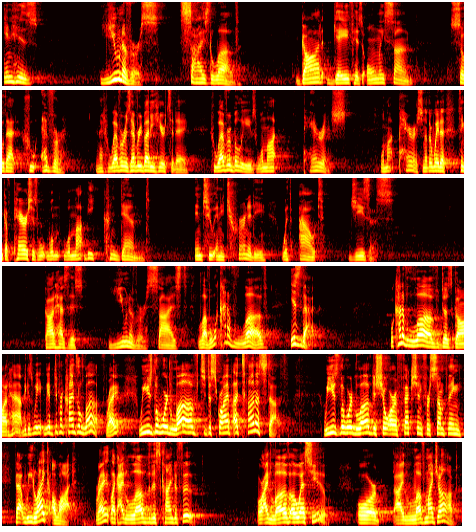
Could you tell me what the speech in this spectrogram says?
in his universe sized love, God gave his only son so that whoever, and that whoever is everybody here today, Whoever believes will not perish. Will not perish. Another way to think of perish is will, will, will not be condemned into an eternity without Jesus. God has this universe sized love. What kind of love is that? What kind of love does God have? Because we, we have different kinds of love, right? We use the word love to describe a ton of stuff. We use the word love to show our affection for something that we like a lot, right? Like, I love this kind of food, or I love OSU, or I love my job.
